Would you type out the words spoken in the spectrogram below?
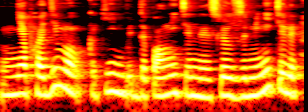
необходимы какие-нибудь дополнительные слезозаменители.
